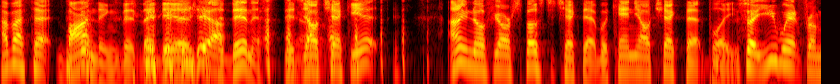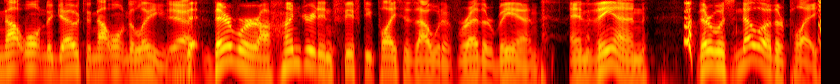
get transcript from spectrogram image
how about that bonding that they did Yeah. at the dentist? Did y'all check it? I don't even know if y'all are supposed to check that, but can y'all check that, please? So you went from not wanting to go to not wanting to leave. Yeah. Th- there were 150 places I would have rather been, and then there was no other place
